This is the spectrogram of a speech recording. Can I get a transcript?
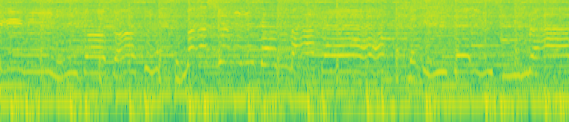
君にまく。その瞬間まで泣いていしまう。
